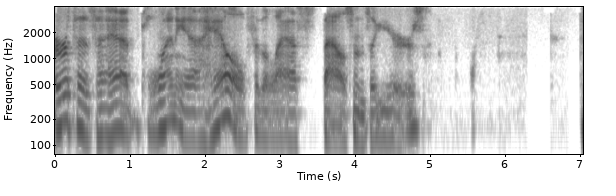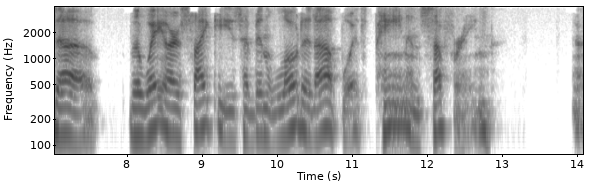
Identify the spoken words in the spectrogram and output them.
Earth has had plenty of hell for the last thousands of years. The the way our psyches have been loaded up with pain and suffering uh,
